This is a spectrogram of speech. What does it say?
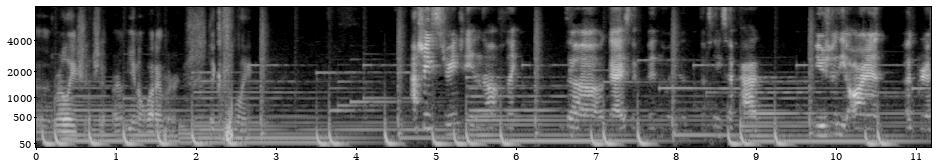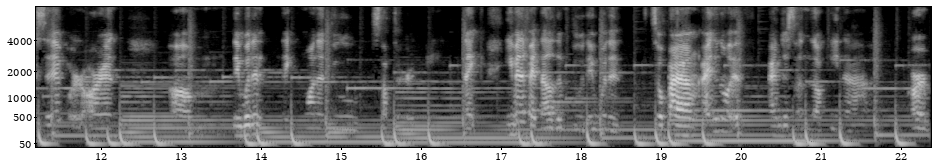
a relationship or you know whatever, like a fling? Actually, strangely enough, like the guys I've been with, the things I've had, usually aren't aggressive or aren't um they wouldn't like wanna do stuff to hurt me. Like even if I tell them to, they wouldn't. So parang I don't know if I'm just unlucky na or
